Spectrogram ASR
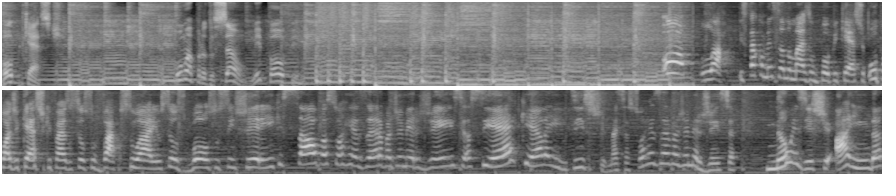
Poupecast. Uma produção Me Poupe. Olá! Está começando mais um Poupecast, o podcast que faz o seu sovaco suarem, os seus bolsos se encherem e que salva a sua reserva de emergência, se é que ela existe. Mas se a sua reserva de emergência não existe ainda,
